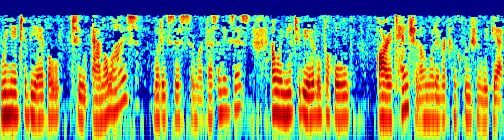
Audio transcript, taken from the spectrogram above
we need to be able to analyze what exists and what doesn't exist, and we need to be able to hold our attention on whatever conclusion we get.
